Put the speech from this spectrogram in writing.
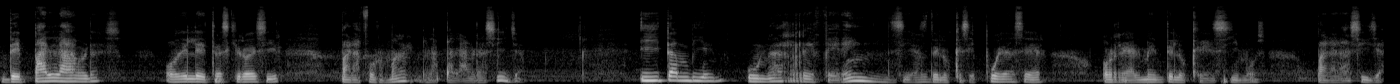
de palabras o de letras, quiero decir, para formar la palabra silla. Y también unas referencias de lo que se puede hacer o realmente lo que decimos para la silla.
